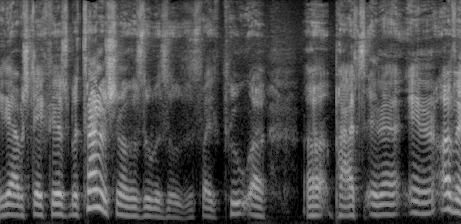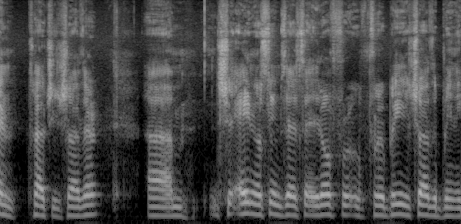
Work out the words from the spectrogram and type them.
I mistake there's batana goes zuba zuba. It's like two uh, uh, pots in a in an oven touch each other. Um, She'eno seems say they don't for, forbid each other being a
